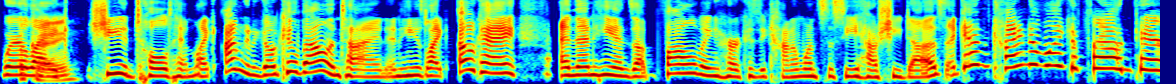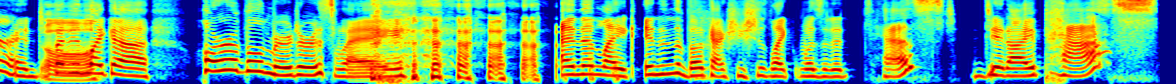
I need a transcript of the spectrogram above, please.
Where like she had told him, like, I'm gonna go kill Valentine. And he's like, okay. And then he ends up following her because he kind of wants to see how she does. Again, kind of like a proud parent, but in like a horrible, murderous way. and then like and in the book, actually, she's like, Was it a test? Did I pass?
